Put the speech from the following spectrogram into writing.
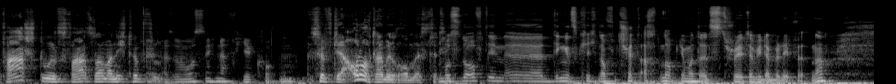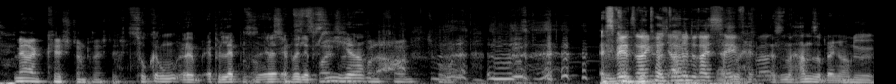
Fahrstuhlsfahrt soll man nicht hüpfen. Also man muss nicht nach vier gucken. Es hüpft ja auch noch damit rum, Du Ästhetik. musst nur auf den äh, Dingenskirchen auf den Chat achten, ob jemand als Traitor wiederbelebt wird, ne? Ja, okay, stimmt richtig. Zuckerung, äh, Epilep Also, äh, jetzt Epilepsie sind hier. tot. Es Sind wir jetzt kommt eigentlich halt alle drei Das safe ist, ein, das quasi? ist ein Hansebänger. Nö.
